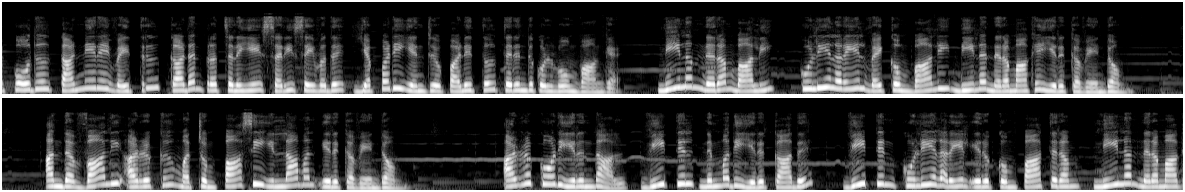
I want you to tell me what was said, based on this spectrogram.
இப்போது தண்ணீரை வைத்து கடன் பிரச்சனையை சரி செய்வது எப்படி என்று படித்து தெரிந்து கொள்வோம் வாங்க. நீலம் நிறம் பாலி குளியலறையில் வைக்கும் பாலி நீல நிறமாக இருக்க வேண்டும். அந்த வாலி அழுக்கு மற்றும் பாசி இல்லாமல் இருக்க வேண்டும். அழுக்கோடு இருந்தால் வீட்டில் நிம்மதி இருக்காது. வீட்டின் குளியலறையில் இருக்கும் பாத்திரம் நீலம் நிறமாக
